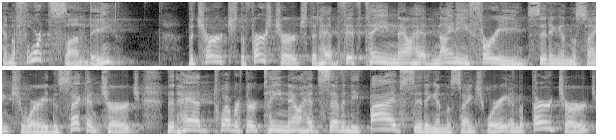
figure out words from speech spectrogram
And the fourth Sunday, the church, the first church that had 15 now had 93 sitting in the sanctuary. The second church that had 12 or 13 now had 75 sitting in the sanctuary. And the third church,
